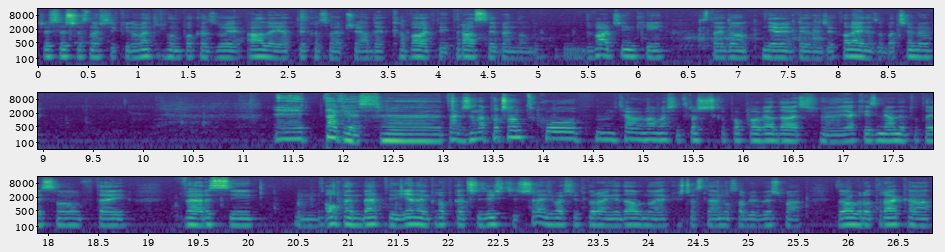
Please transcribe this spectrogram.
616 km nam pokazuje, ale ja tylko sobie przejadę kawałek tej trasy, będą dwa odcinki z tego, nie wiem kiedy będzie kolejny, zobaczymy. E, tak jest, e, także na początku mm, chciałem wam właśnie troszeczkę popowiadać, e, jakie zmiany tutaj są w tej wersji mm, Open Bety 1.36 właśnie, która niedawno, jakiś czas temu sobie wyszła do Eurotracka,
